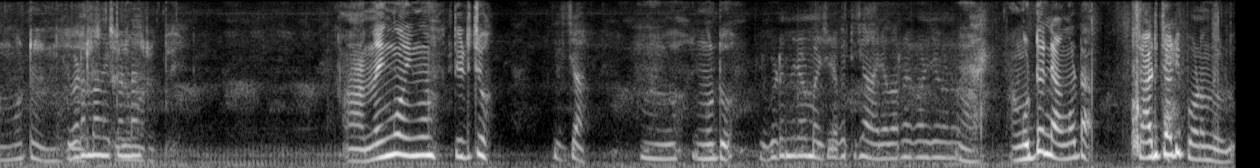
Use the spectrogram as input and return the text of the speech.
അങ്ങോട്ടായിരുന്നു. ആ എന്നാ ഇങ്ങോ ഇങ്ങോ തിരിച്ചോ. തിരിച്ചാ? ഇങ്ങോട്ട്. ഇവിടെ എന്തിനാ പറഞ്ഞ കാണിച്ചാണ് അങ്ങോട്ട് തന്നെ അങ്ങോട്ടാ. ചാടി ചാടി പോണെന്നേ ഉള്ളൂ.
